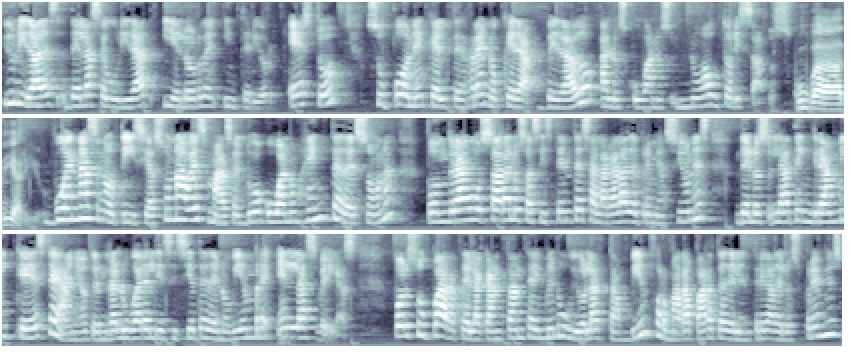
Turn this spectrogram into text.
y unidades de la seguridad y el orden interior. Esto supone que el terreno queda vedado a los cubanos no autorizados. Cuba a diario. Buenas noticias. Una vez más, el dúo cubano Gente de Zona pondrá a gozar a los asistentes a la gala de premiaciones de los Latin Grammy que este año tendrá lugar el 17 de noviembre en Las Vegas. Por su parte, la cantante Aime Nubiola también formará parte de la entrega de los premios,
